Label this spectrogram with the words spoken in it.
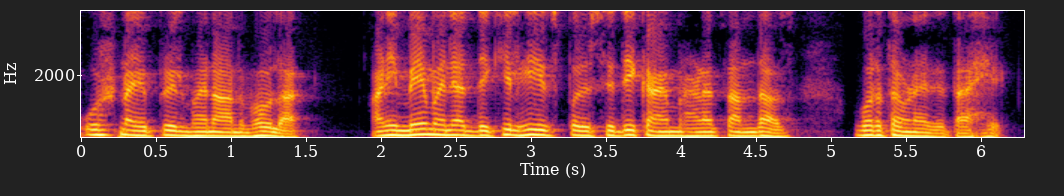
उष्ण एप्रिल महिना अनुभवला आणि मे महिन्यात देखील हीच परिस्थिती कायम राहण्याचा अंदाज वर्तवण्यात येत आहे.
